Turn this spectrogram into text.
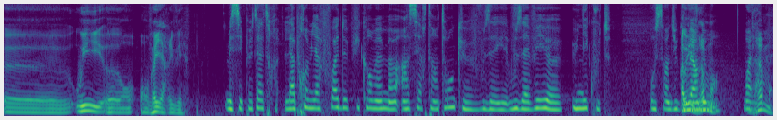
Euh, oui, euh, on, on va y arriver. Mais c'est peut-être la première fois depuis quand même un certain temps que vous avez, vous avez euh, une écoute au sein du Ah oui, gouvernement. vraiment. Voilà. Vraiment.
